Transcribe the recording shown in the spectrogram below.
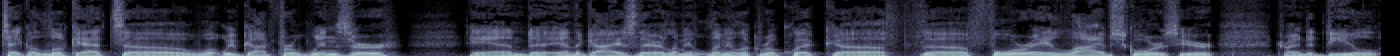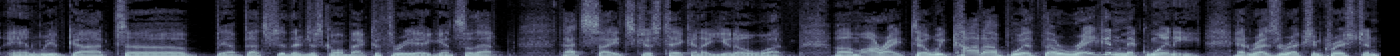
take a look at uh, what we've got for Windsor and uh, and the guys there. Let me let me look real quick. Uh, the four A live scores here, trying to deal, and we've got uh, yeah, that's they're just going back to three A again. So that that site's just taking a you know what. Um, all right, uh, we caught up with uh, Reagan McWinney at Resurrection Christian.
